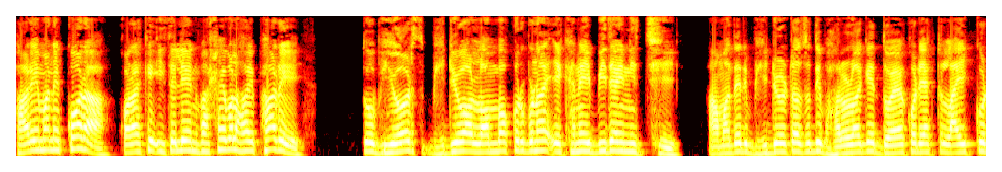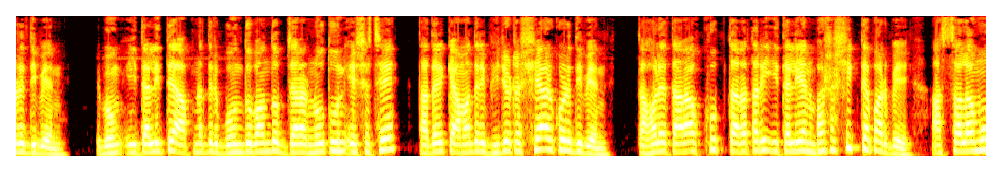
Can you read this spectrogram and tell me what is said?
ফারে মানে করা, করাকে ইতালিয়ান ভাষায় বলা হয় ফারে। তো ভিউয়ার্স ভিডিও আর লম্বা করব না, এখানেই বিদায় নিচ্ছি। আমাদের ভিডিওটা যদি ভালো লাগে, দয়া করে একটা লাইক করে দিবেন। এবং ইতালিতে আপনাদের বন্ধু বান্ধব যারা নতুন এসেছে, তাদেরকে আমাদের ভিডিওটা শেয়ার করে দিবেন। তাহলে তারাও খুব তাড়াতাড়ি ইতালিয়ান ভাষা শিখতে পারবে। আসসালামু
